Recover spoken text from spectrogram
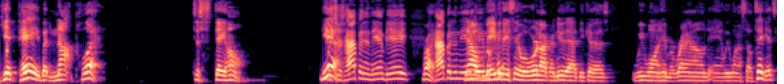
get paid, but not play. Just stay home. Yeah, which has happened in the NBA. Right, happened in the now, NBA. Now maybe they say, well, we're not going to do that because we want him around and we want to sell tickets.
